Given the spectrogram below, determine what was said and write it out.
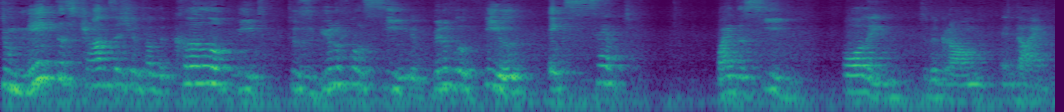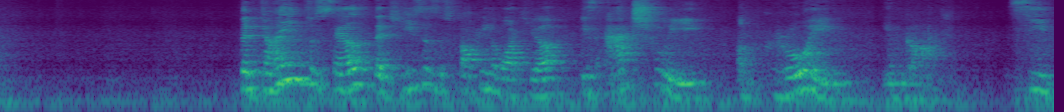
to make this transition from the kernel of wheat to this beautiful seed, a beautiful field, except by the seed falling to the ground and dying. The dying to self that Jesus is talking about here is actually a growing in God. The seed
